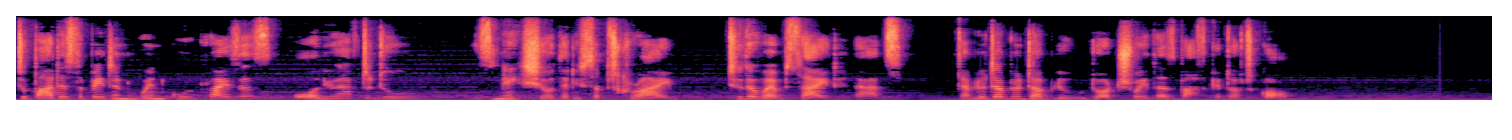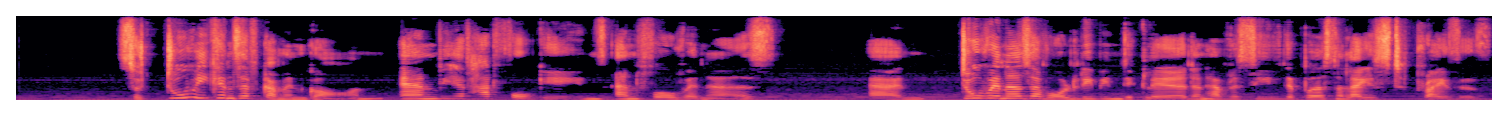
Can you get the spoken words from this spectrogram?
To participate and win cool prizes, all you have to do is make sure that you subscribe to the website that's www.shwetasbasket.com. So, two weekends have come and gone, and we have had four games and four winners. And two winners have already been declared and have received their personalized prizes.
